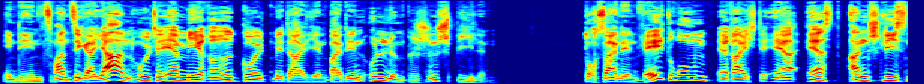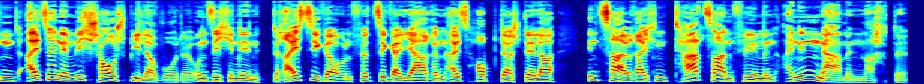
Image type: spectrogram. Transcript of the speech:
in den 20er Jahren holte er mehrere Goldmedaillen bei den Olympischen Spielen. Doch seinen Weltruhm erreichte er erst anschließend, als er nämlich Schauspieler wurde und sich in den 30er und 40er Jahren als Hauptdarsteller in zahlreichen Tarzan-Filmen einen Namen machte.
